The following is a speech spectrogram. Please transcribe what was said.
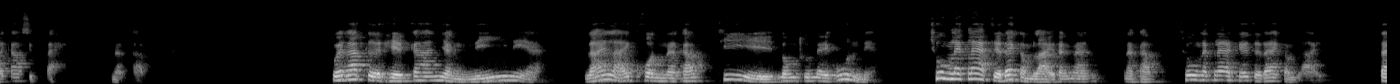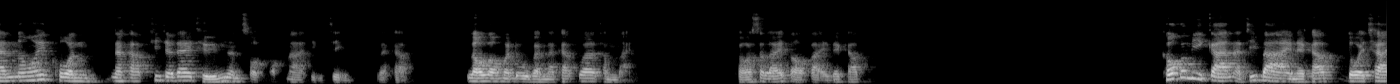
1998 นะครับ เวลาเกิดเหตุการณ์อย่างนี้เนี่ย หลายๆ คนนะครับที่ลงทุนในหุ้นเนี่ย ช่วงแรก ๆ จะได้กำไรทั้งนั้นนะครับ ช่วงแรกๆก็จะได้กำไร แต่น้อยคนนะครับที่จะได้ถือเงินสดออกมาจริง ๆนะครับ เราลองมาดูกันนะครับว่าทำไม ขอสไลด์ต่อไปนะครับเขาก็มีการอธิบายนะครับ โดยใช้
